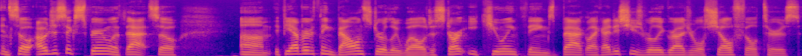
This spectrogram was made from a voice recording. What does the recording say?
And so I would just experiment with that. So um, if you have everything balanced really well, just start EQing things back. Like I just use really gradual shell filters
